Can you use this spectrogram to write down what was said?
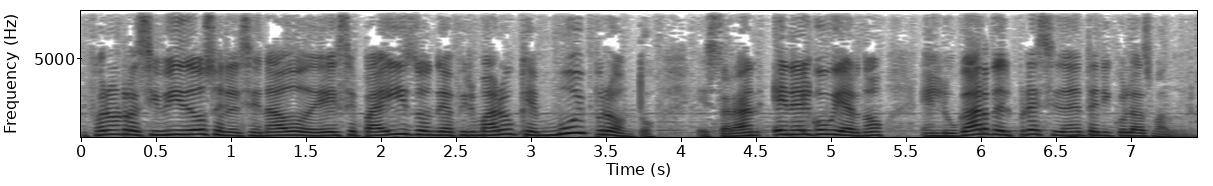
y fueron recibidos en el Senado de ese país donde afirmaron que muy pronto estarán en el gobierno en lugar del presidente Nicolás Maduro.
